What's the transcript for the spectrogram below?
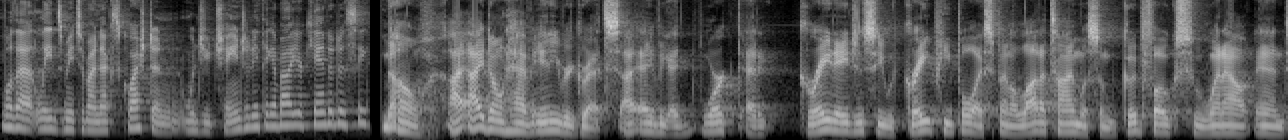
Well, that leads me to my next question. Would you change anything about your candidacy? No, I, I don't have any regrets. I, I, worked at a great agency with great people. I spent a lot of time with some good folks who went out and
